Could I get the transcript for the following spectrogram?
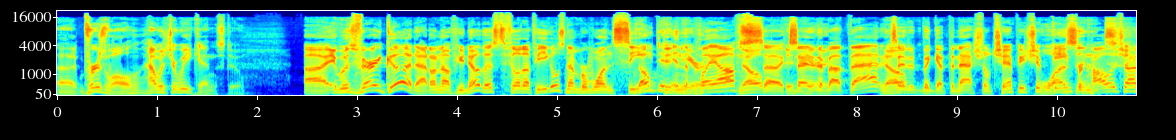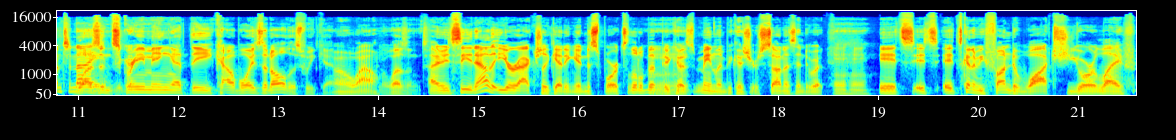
uh, first of all, how was your weekend, Stu? Uh, it was very good. I don't know if you know this. The Philadelphia Eagles, number one seed Nope, in the playoffs. Nope, uh, excited about that. Nope. Excited they got the national championship game for college on tonight. Wasn't screaming at the Cowboys at all this weekend. Oh wow, it wasn't. I mean, see now that you're actually getting into sports a little Mm-hmm. bit because mainly because your son is into it. It's it's it's going to be fun to watch your life,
